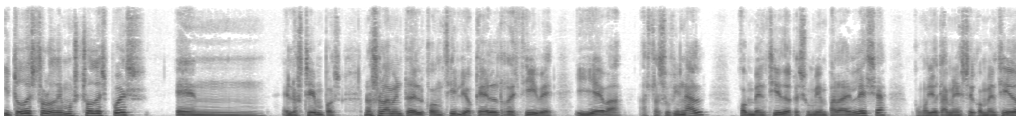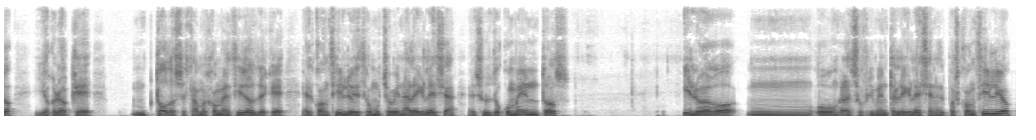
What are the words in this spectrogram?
y todo esto lo demostró después en, en los tiempos, no solamente del concilio que él recibe y lleva hasta su final, convencido de que es un bien para la Iglesia, como yo también estoy convencido, y yo creo que todos estamos convencidos de que el concilio hizo mucho bien a la Iglesia en sus documentos y luego mm, hubo un gran sufrimiento en la Iglesia en el posconcilio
